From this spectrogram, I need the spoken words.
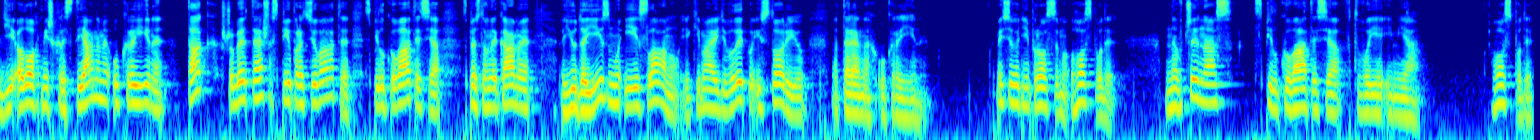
діалог між християнами України, так, щоб теж співпрацювати, спілкуватися з представниками юдаїзму і ісламу, які мають велику історію на теренах України. Ми сьогодні просимо, Господи, навчи нас спілкуватися в Твоє ім'я. Господи,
